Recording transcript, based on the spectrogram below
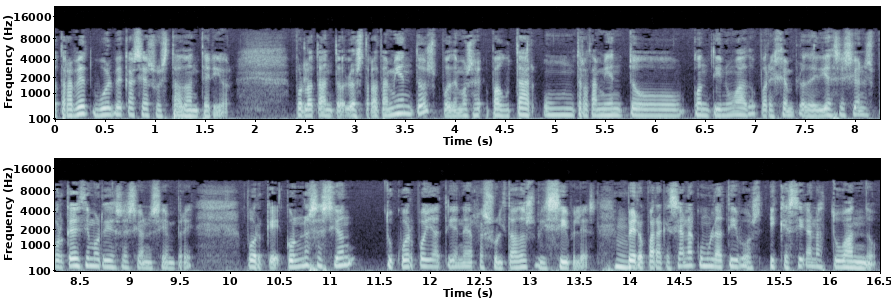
otra vez vuelve casi a su estado anterior. Por lo tanto, los tratamientos, podemos pautar un tratamiento continuado, por ejemplo, de 10 sesiones. ¿Por qué decimos 10 sesiones siempre? Porque con una sesión tu cuerpo ya tiene resultados visibles, pero para que sean acumulativos y que sigan actuando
